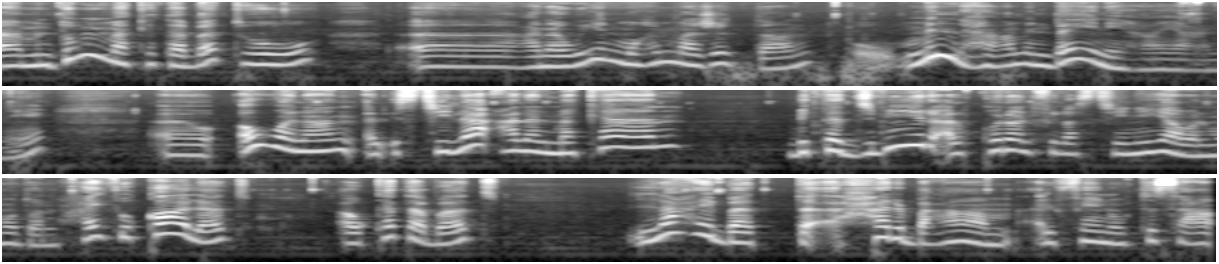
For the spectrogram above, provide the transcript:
آه، من ضمن ما كتبته عناوين مهمة جدا ومنها من بينها يعني آه، أولا الاستيلاء على المكان بتدمير القرى الفلسطينية والمدن حيث قالت أو كتبت لعبت حرب عام 2009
